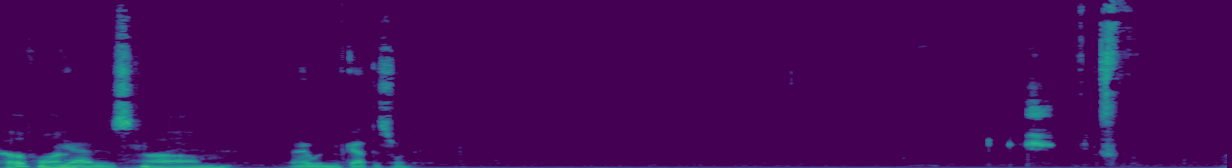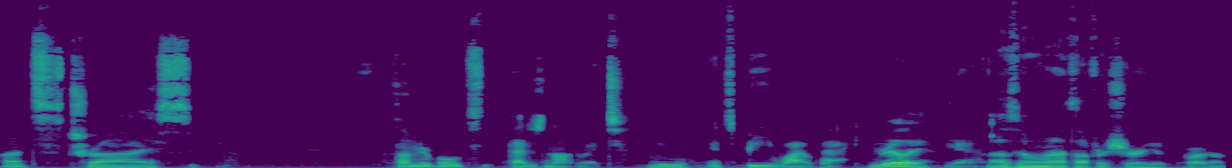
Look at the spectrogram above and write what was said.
tough one. Yeah, it is. Um, I wouldn't have got this one. Let's try C. Thunderbolts. That is not right. Ooh, It's B. Wild Pack. really? Yeah. That was the only one I thought for sure he was part of.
